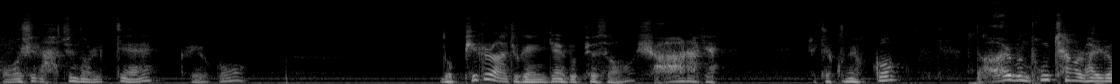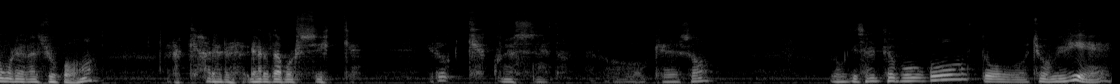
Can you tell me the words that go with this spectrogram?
거실 아주 넓게 그리고 높이를 아주 굉장히 높여서 시원하게 이렇게 꾸몄고 넓은 통창을 활용을 해가지고 이렇게 아래를 내려다 볼 수 있게 이렇게 꾸몄습니다. 이렇게 해서 여기 살펴보고 또 저 위에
